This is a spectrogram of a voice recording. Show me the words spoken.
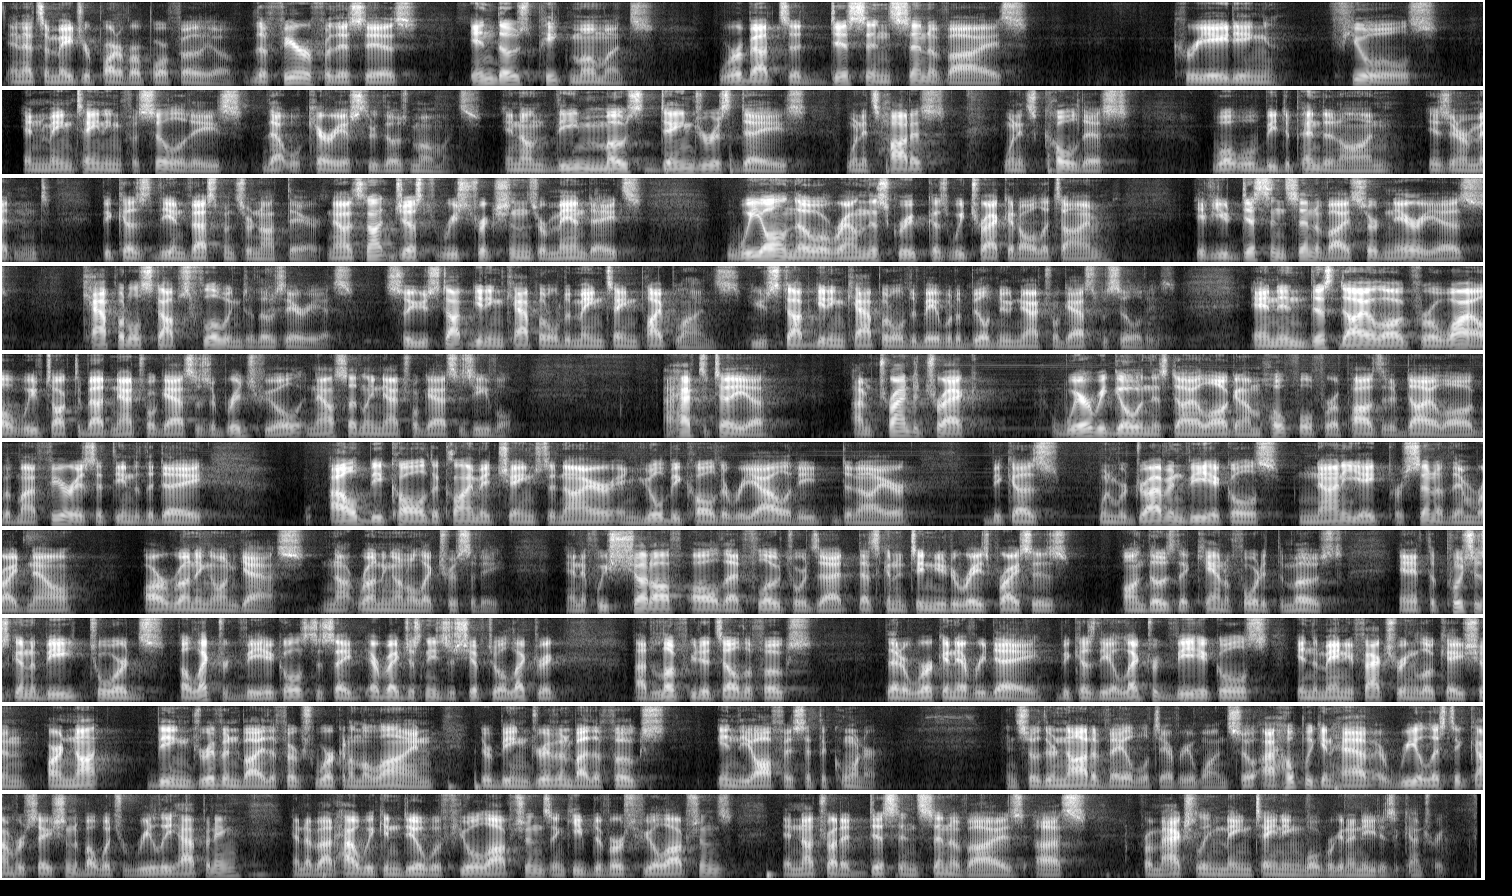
And that's a major part of our portfolio. The fear for this is in those peak moments, we're about to disincentivize creating fuels and maintaining facilities that will carry us through those moments. And on the most dangerous days, when it's hottest, when it's coldest, what we'll be dependent on is intermittent because the investments are not there. Now, it's not just restrictions or mandates. We all know around this group, because we track it all the time, if you disincentivize certain areas, capital stops flowing to those areas. So you stop getting capital to maintain pipelines. You stop getting capital to be able to build new natural gas facilities. And in this dialogue for a while, we've talked about natural gas as a bridge fuel, and now suddenly natural gas is evil. I have to tell you, I'm trying to track where we go in this dialogue, and I'm hopeful for a positive dialogue, but my fear is at the end of the day, I'll be called a climate change denier and you'll be called a reality denier because when we're driving vehicles, 98% of them right now are running on gas, not running on electricity. And if we shut off all that flow towards that, that's going to continue to raise prices on those that can't afford it the most. And if the push is going to be towards electric vehicles to say everybody just needs to shift to electric, I'd love for you to tell the folks that are working every day because the electric vehicles in the manufacturing location are not being driven by the folks working on the line. They're being driven by the folks in the office at the corner. And so they're not available to everyone. So I hope we can have a realistic conversation about what's really happening and about how we can deal with fuel options and keep diverse fuel options and not try to disincentivize us from actually maintaining what we're going to need as a country.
